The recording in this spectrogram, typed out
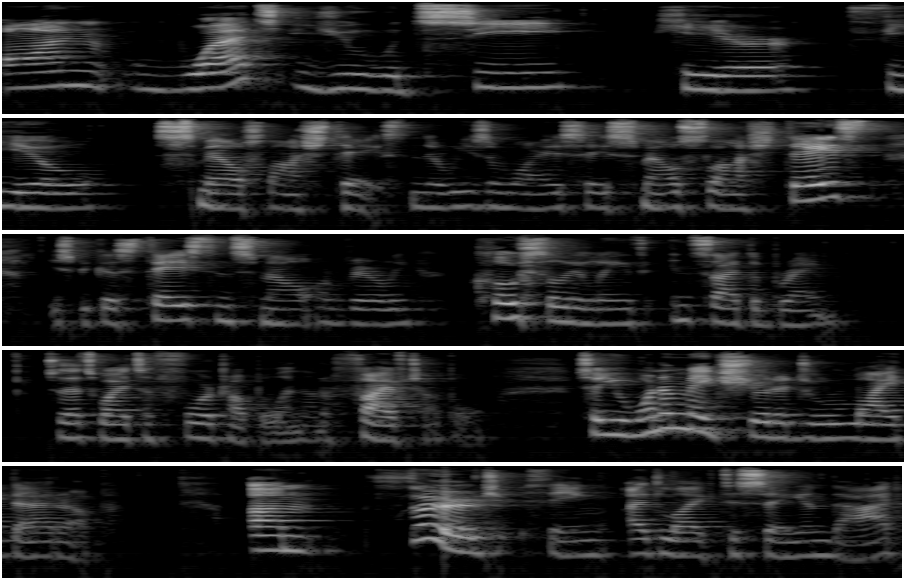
on what you would see, hear, feel, smell slash taste. And the reason why I say smell slash taste is because taste and smell are very closely linked inside the brain. So that's why it's a four tuple and not a five tuple. So you want to make sure that you light that up. Um, third thing I'd like to say in that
